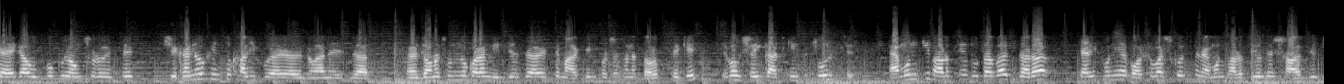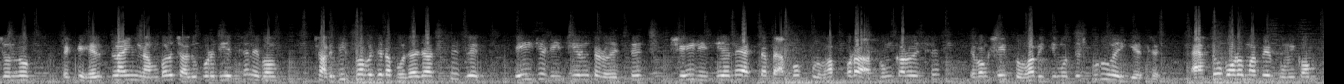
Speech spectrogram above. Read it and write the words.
জায়গা, উপকূল অংশ রয়েছে, সেখানেও কিন্তু খালি মানে জনশূন্য করার নির্দেশ দেওয়া হয়েছে মার্কিন প্রশাসনের তরফ থেকে এবং সেই কাজ কিন্তু চলছে। এমনকি ভারতীয় দূতাবাস যারা ক্যালিফোর্নিয়ায় বসবাস করছেন, এমন ভারতীয়দের সাহায্যের জন্য একটি হেল্পলাইন নাম্বারও চালু করে দিয়েছেন এবং সার্বিকভাবে যেটা বোঝা যাচ্ছে যে এই যে রিজিয়নটা রয়েছে, সেই রিজিয়নে একটা ব্যাপক প্রভাব পড়ার আশঙ্কা রয়েছে এবং সেই প্রভাব ইতিমধ্যে শুরু হয়ে গিয়েছে। এত বড় মাপের ভূমিকম্প,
